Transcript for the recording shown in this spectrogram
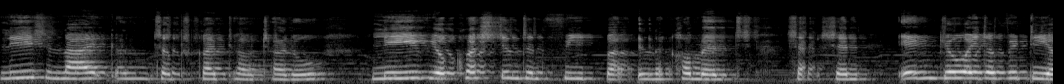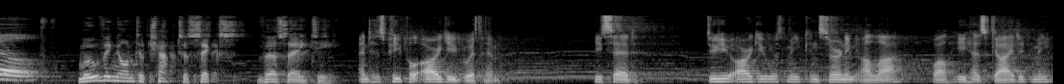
like and subscribe to our channel. Leave your questions and feedback in the comments section. Enjoy the video. Moving on to chapter 6, verse 80. And his people argued with him. He said, Do you argue with me concerning Allah while He has guided me?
